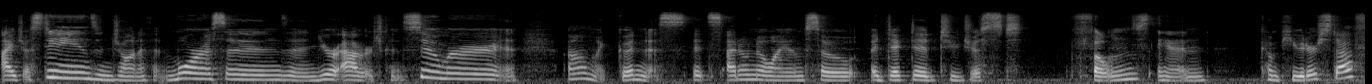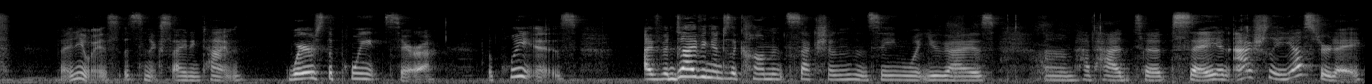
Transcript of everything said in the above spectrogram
iJustine's and Jonathan Morrison's and Your Average Consumer and oh my goodness, it's I don't know why I'm so addicted to just phones and computer stuff. But anyways, it's an exciting time. Where's the point, Sara? The point is I've been diving into the comments sections and seeing what you guys um, have had to say. And actually, yesterday,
